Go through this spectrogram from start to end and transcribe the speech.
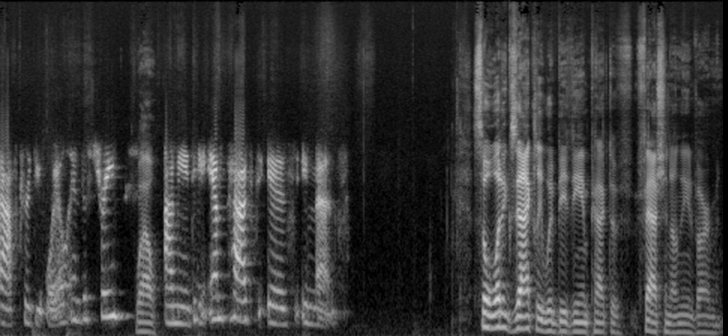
after the oil industry. Wow. I mean, the impact is immense. So, what exactly would be the impact of fashion on the environment,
